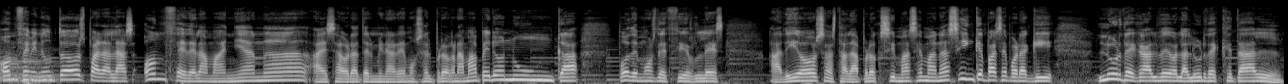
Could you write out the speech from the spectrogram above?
11 minutos para las 11 de la mañana. A esa hora terminaremos el programa, pero nunca podemos decirles Adiós, hasta la próxima semana, sin que pase por aquí Lourdes Galve. Hola Lourdes, ¿qué tal?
